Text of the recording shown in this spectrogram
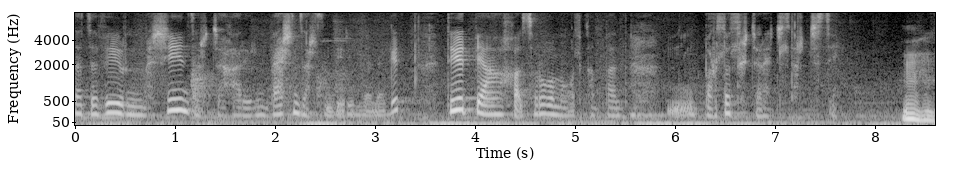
за за би ер нь машин зарж байхаар ер нь байшин зарсан дэр юм байна гэд. Тэгээд би анх Сургууль Монгол компанид борлуулагчаар ажилд орж ирсэн. Аа.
